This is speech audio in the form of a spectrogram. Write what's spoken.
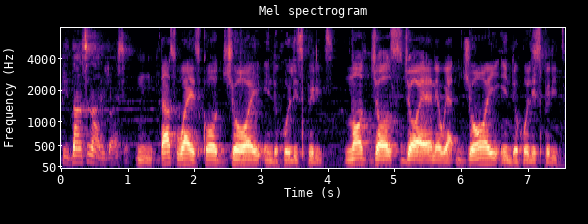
he's dancing and rejoicing. Mm, That's why it's called joy in the Holy Spirit. Not just joy anywhere, joy in the Holy Spirit.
